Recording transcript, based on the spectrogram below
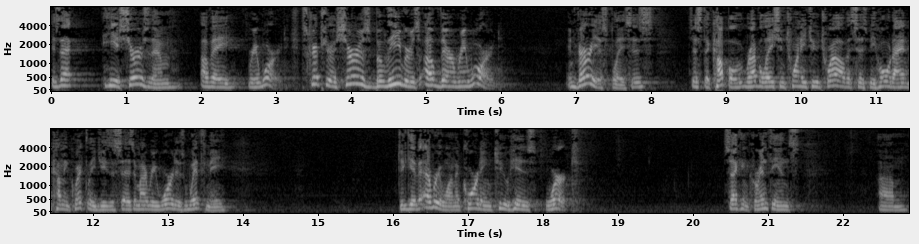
is that he assures them of a reward. Scripture assures believers of their reward. In various places, just a couple, Revelation 22, 12, it says, Behold, I am coming quickly, Jesus says, and my reward is with me to give everyone according to his work. Second Corinthians um,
